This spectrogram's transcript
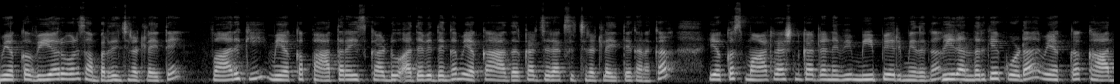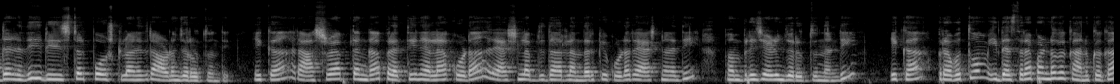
మీ యొక్క విఆర్ఓని సంప్రదించినట్లయితే వారికి మీ యొక్క పాత రైస్ కార్డు అదేవిధంగా మీ యొక్క ఆధార్ కార్డ్ జిరాక్స్ ఇచ్చినట్లయితే కనుక ఈ యొక్క స్మార్ట్ రేషన్ కార్డులు అనేవి మీ పేరు మీదుగా వీరందరికీ కూడా మీ యొక్క కార్డు అనేది రిజిస్టర్ పోస్టులు అనేది రావడం జరుగుతుంది. ఇక రాష్ట్ర వ్యాప్తంగా ప్రతి నెల కూడా రేషన్ లబ్ధిదారులందరికీ కూడా రేషన్ అనేది పంపిణీ చేయడం జరుగుతుందండి. ఇక ప్రభుత్వం ఈ దసరా పండుగ కానుకగా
